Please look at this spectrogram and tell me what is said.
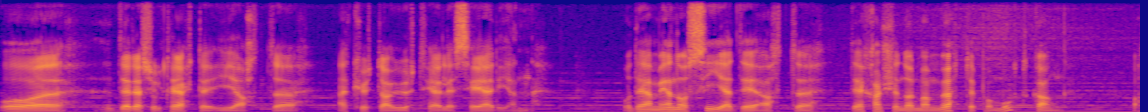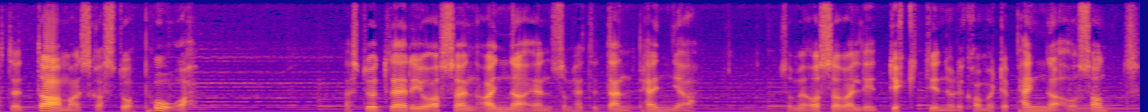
Og det resulterte i at eh, jeg kutta ut hele serien. Og det jeg mener å si, er det at eh, det er kanskje når man møter på motgang, at det er da man skal stå på. Jeg studerer jo også en annen en som heter Dan Penya, som er også veldig dyktig når det kommer til penger og sånt.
